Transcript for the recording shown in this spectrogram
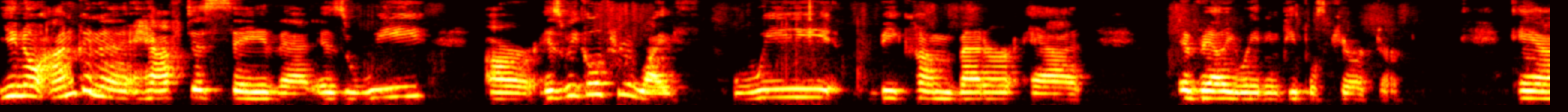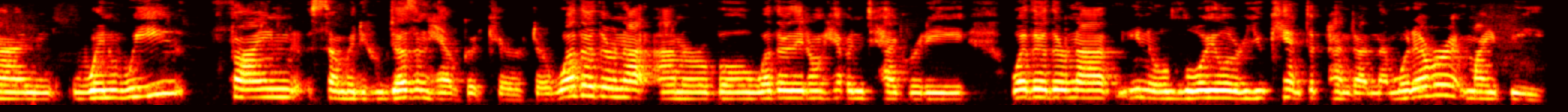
You know, I'm going to have to say that as we are, as we go through life, we become better at evaluating people's character. And when we find somebody who doesn't have good character, whether they're not honorable, whether they don't have integrity, whether they're not, you know, loyal or you can't depend on them, whatever it might be,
